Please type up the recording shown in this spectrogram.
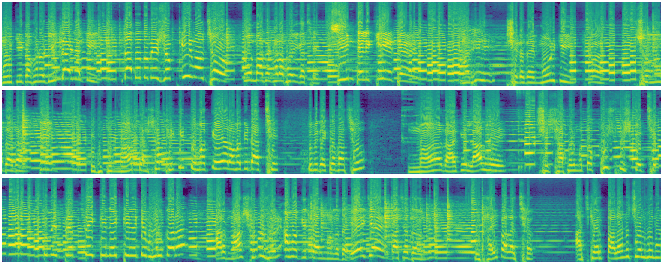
মুরগি কখনো ডিম দেয় নাকি? দাদা তুমি এসব কি বলছো? তোর মাথা খারাপ হয়ে গেছে। ডিম তাহলে কি দেয়? আরে সেটা দেয় মুরগি। শোনো দাদা এদিকে মা প্রাসাদ থেকে তোমাকে আর আমাকে ডাকছে। তুমি দেখতে পাচ্ছ মা রাগে লাল হয়ে সে সাপের মতো ফুসফুস করছে। তুমি প্রত্যেক দিন একটি একটি ভুল করা আর মা শুধু ধরে আমাকে কাল মালা দেয়। এই যে বাচ্চা দন কোথায় পালাচ্ছ? আজকে আর পালানো চলবে না।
